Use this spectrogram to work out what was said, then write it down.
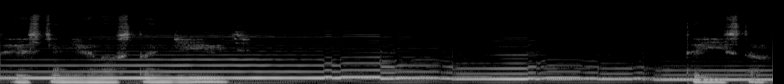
двести девяносто девять, триста,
